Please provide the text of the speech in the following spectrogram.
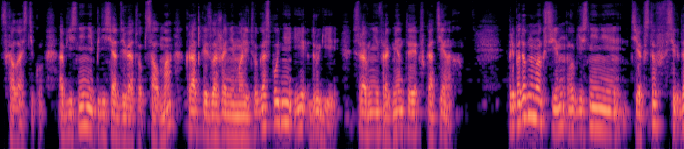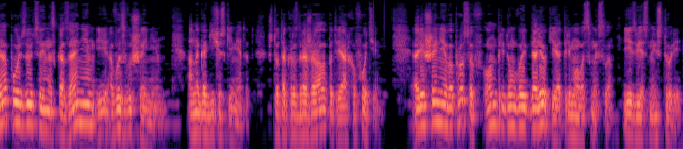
схоластику, объяснение 59-го псалма, краткое изложение молитвы Господней и другие. Сравни фрагменты в Катенах. Преподобный Максим в объяснении текстов всегда пользуется иносказанием и возвышением, анагогический метод, что так раздражало патриарха Фотия. Решение вопросов он придумывает далекие от прямого смысла и известной истории,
